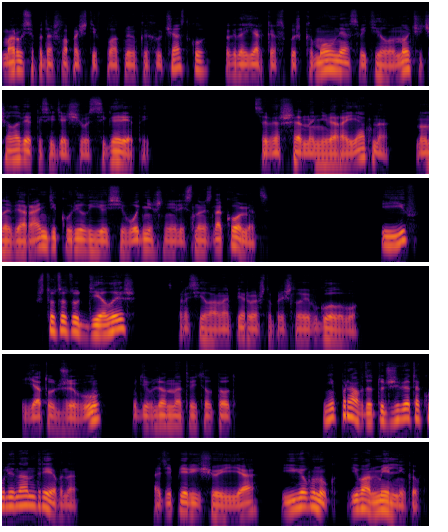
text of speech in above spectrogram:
Маруся подошла почти вплотную к их участку, когда яркая вспышка молнии осветила ночи человека, сидящего с сигаретой. Совершенно невероятно, но на веранде курил ее сегодняшний лесной знакомец. «Ив, что ты тут делаешь?» – спросила она первое, что пришло ей в голову. «Я тут живу?» – удивленно ответил тот. «Неправда, тут живет Акулина Андреевна. А теперь еще и я, и ее внук, Иван Мельников.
